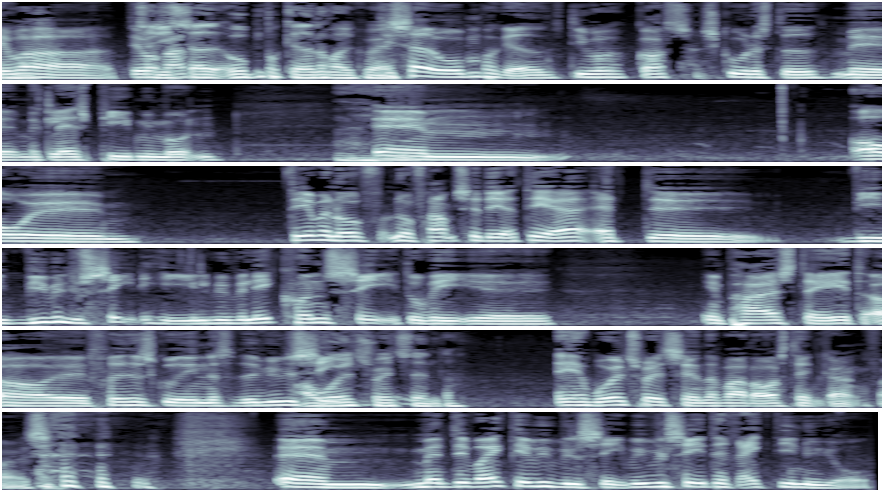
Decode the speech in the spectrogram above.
Det var, det så var de ret- sad åben på gaden og røg crack? de sad åben på gaden. De var godt skudt afsted med, med glaspipen i munden. Ej. Øhm, og øh, det, jeg vil nå, nå frem til der, det er, at øh, vi, vi vil jo se det hele. Vi vil ikke kun se, du ved, øh, Empire State og øh, Frihedsgudinde og så videre. Vi vil Og se... World Trade Center. Ja, World Trade Center var der også dengang, faktisk. øhm, men det var ikke det, vi ville se. Vi ville se det rigtige New York.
